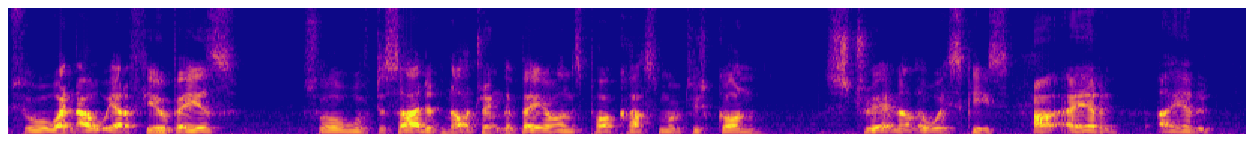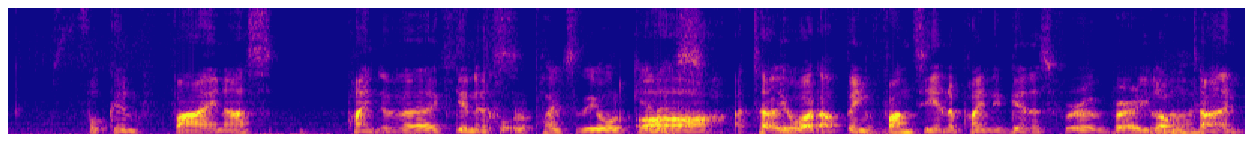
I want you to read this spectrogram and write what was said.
so we went out. We had a few beers. So we've decided not to drink the beer on this podcast, and we've just gone straight in at the whiskies. I, I had a I had a fucking fine ass pint of uh, A Guinness. couple of pints of the old Guinness. Oh, I tell you what, I've been fancying a pint of Guinness for a very long time,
